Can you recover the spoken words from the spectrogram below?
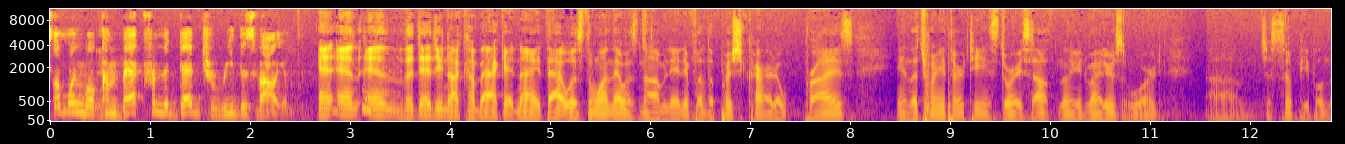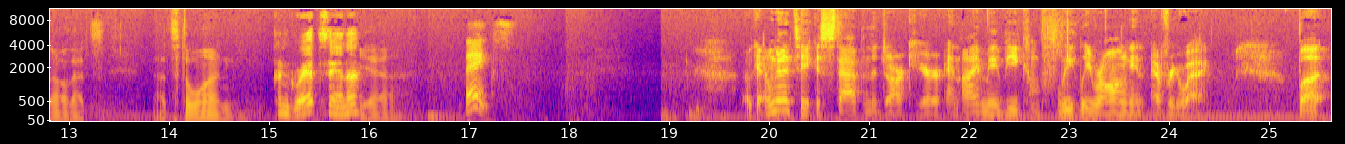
Someone will come back from the dead to read this volume. And, and and The Dead Do Not Come Back at Night, that was the one that was nominated for the Pushcart Prize in the 2013 Story South Million Writers Award. Um, just so people know, that's that's the one. Congrats, Anna. Yeah. Thanks. Okay, I'm going to take a stab in the dark here, and I may be completely wrong in every way. But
